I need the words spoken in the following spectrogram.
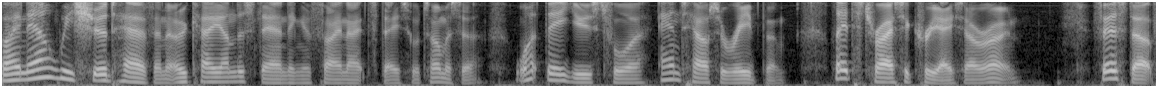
By now we should have an okay understanding of finite state automata, what they're used for, and how to read them. Let's try to create our own. First up,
